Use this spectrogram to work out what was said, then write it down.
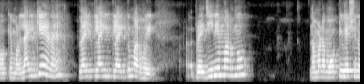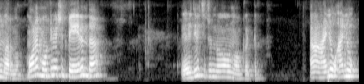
ഓക്കെ മോളെ. ലൈക്ക് ചെയ്യണേ. ലൈക്ക് ലൈക്ക് ലൈക്കും മറന്നുപോയി. പ്രജീനിയും മറന്നു. നമ്മുടെ മോട്ടിവേഷനും മറന്നു. മോളെ മോട്ടിവേഷൻ പേരെന്താ? എഴുതി വെച്ചിട്ടുണ്ടോ നോക്കട്ട്. ആ അനു അനു.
